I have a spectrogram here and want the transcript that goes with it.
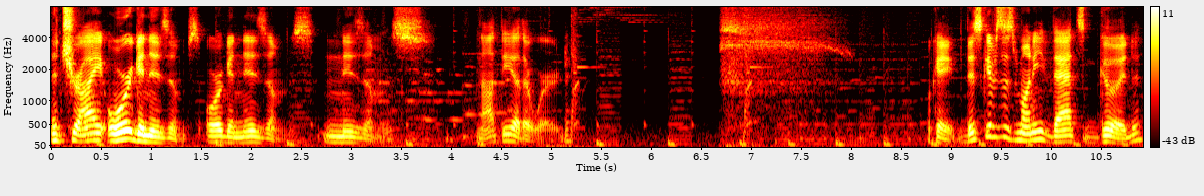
The tri-organisms. Organisms. Nisms. Not the other word. Okay, this gives us money. That's good.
